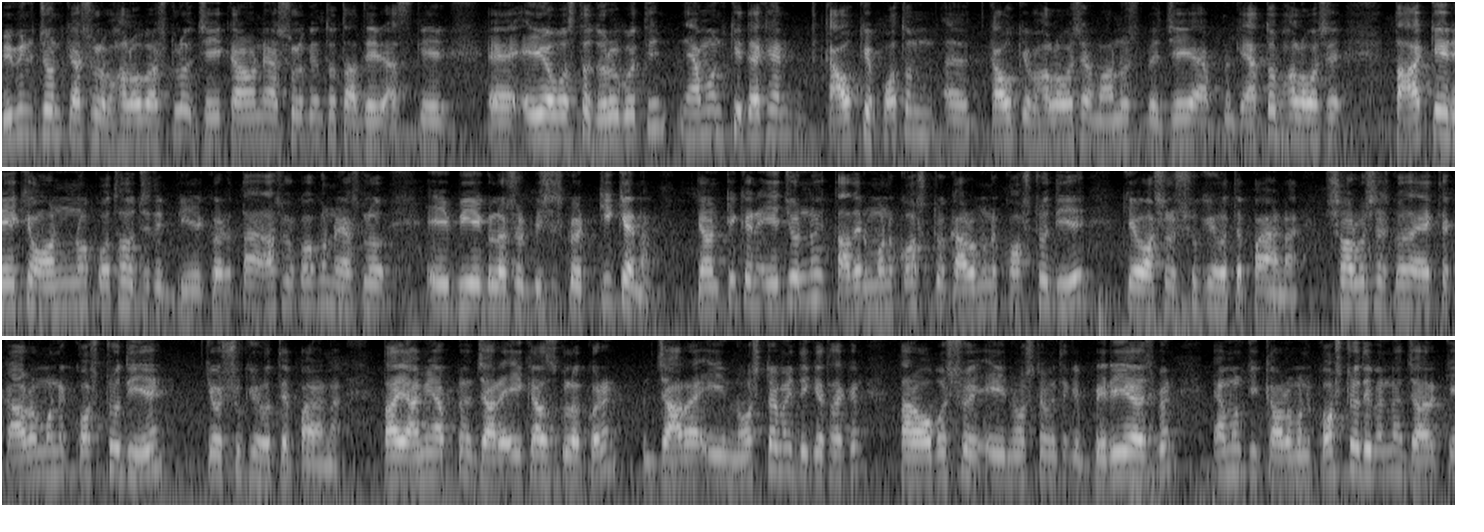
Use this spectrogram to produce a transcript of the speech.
বিভিন্ন জনকে আসলে ভালোবাসলো, যেই কারণে আসলে কিন্তু তাদের আজকে এই অবস্থা দুরগতি। এমনকি দেখেন, কাউকে প্রথম কাউকে ভালোবাসার মানুষ যে আপনাকে এত ভালোবাসে, তার তাকে রেখে অন্য কোথাও যদি বিয়ে করে, তা আসলে কখনোই আসলে এই বিয়েগুলো আসলে বিশেষ করে টিকে না। কারণ টিকে না এই জন্যই তাদের মনে কষ্ট, কারও মনে কষ্ট দিয়ে কেউ আসলে সুখী হতে পারে না। সর্বশেষ কথা একটা, কারও মনে কষ্ট দিয়ে কেউ সুখী হতে পারে না। তাই আমি আপনার যারা এই কাজগুলো করেন, যারা এই নষ্টামির দিকে থাকেন, তারা অবশ্যই এই নষ্টামি থেকে বেরিয়ে আসবেন। এমনকি কারও মনে কষ্ট দেবেন না যারকে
